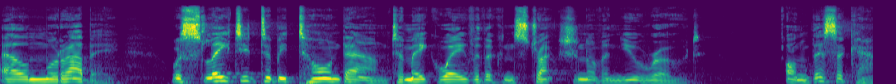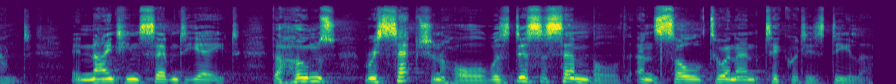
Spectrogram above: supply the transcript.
al Murabi, was slated to be torn down to make way for the construction of a new road. On this account, in 1978, the home's reception hall was disassembled and sold to an antiquities dealer.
